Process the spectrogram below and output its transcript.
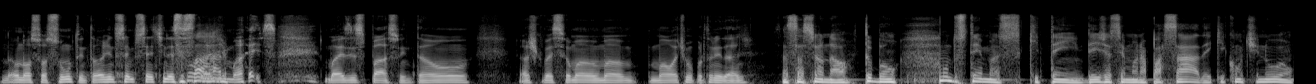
não é o nosso assunto, então a gente sempre sente necessidade claro. de mais, mais espaço. Então, acho que vai ser uma, uma, uma ótima oportunidade. Sensacional, muito bom. Um dos temas que tem desde a semana passada e que continuam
